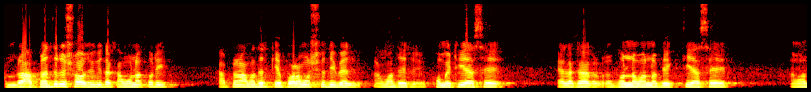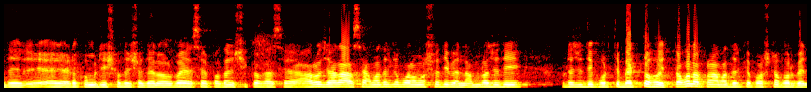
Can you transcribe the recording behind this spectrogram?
আমরা আপনাদেরও সহযোগিতা কামনা করি। আপনারা আমাদেরকে পরামর্শ দিবেন। আমাদের কমিটি আছে এলাকার গণ্যমান্য ব্যক্তি আছে, আমাদের এড কমিটির সদস্য দেলাল ভাই আছে, প্রধান শিক্ষক আছে আরও যারা আছে আমাদেরকে পরামর্শ দিবেন। আমরা যদি, ওটা যদি করতে ব্যর্থ হই, তখন আপনারা আমাদেরকে প্রশ্ন করবেন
